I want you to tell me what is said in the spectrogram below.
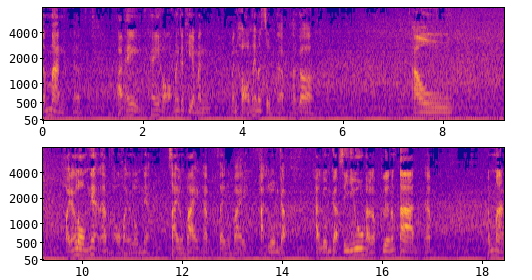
น้ำมันนะครับผัดให้ให้หอมให้กระเทียมมันมันหอมให้มันสุกนะครับ แล้วก็ เอาหอยนางรมเนี่ยนะครับเอาหอยนางรมเนี่ยใส่ลงไปครับ ใส่ลงไป ผัดรวมกับผัดรวมกับซีอิ๊วผัดกับเกลือน้ำตาลนะครับ น้ำมัน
